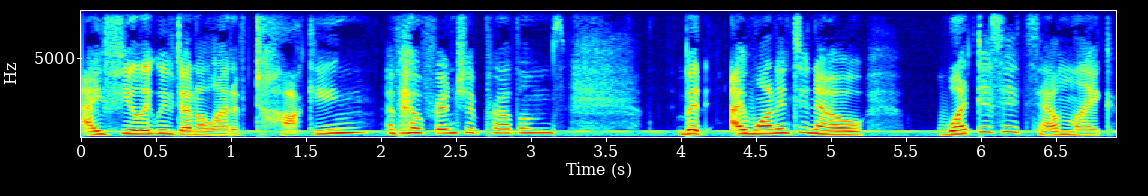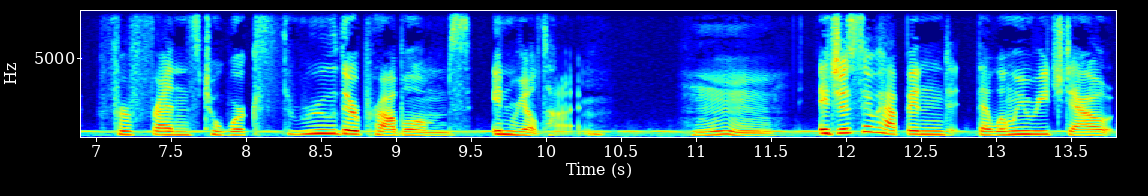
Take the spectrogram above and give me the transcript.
I feel like we've done a lot of talking about friendship problems, but I wanted to know what does it sound like for friends to work through their problems in real time? Hmm. It just so happened that when we reached out,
